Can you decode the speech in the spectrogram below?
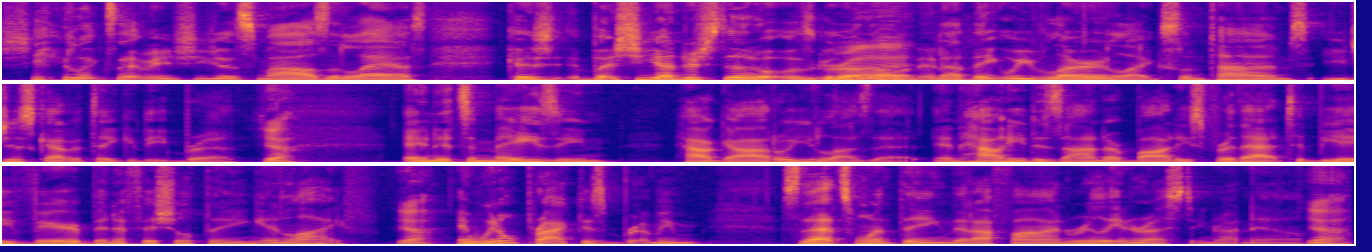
she looks at me, and she just smiles and laughs, cause but she understood what was going Right. on, and I think we've learned like sometimes you just got to take a deep breath, Yeah. and it's amazing how God will utilize that and how He designed our bodies for that to be a very beneficial thing in life, Yeah. and we don't practice. I mean, so that's one thing that I find really interesting right now Yeah.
